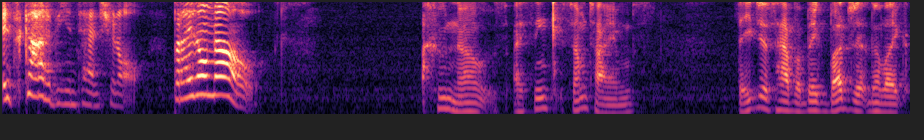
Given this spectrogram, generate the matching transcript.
It's got to be intentional, but I don't know. Who knows? I think sometimes they just have a big budget and they're like,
